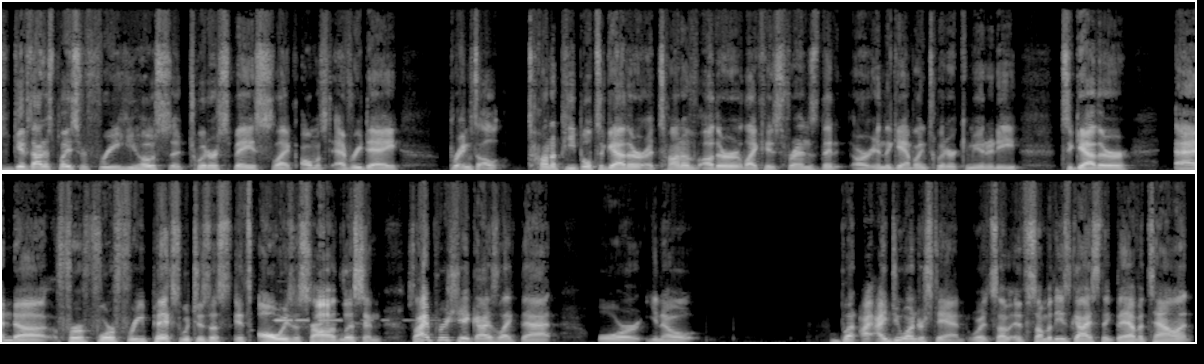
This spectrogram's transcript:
he gives out his place for free. He hosts a Twitter space like almost every day. Brings a ton of people together, a ton of other like his friends that are in the gambling Twitter community together. and uh, for for free picks, which is a it's always a solid listen. So I appreciate guys like that, or you know, but I, I do understand where some if some of these guys think they have a talent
